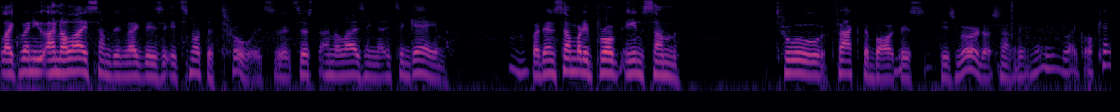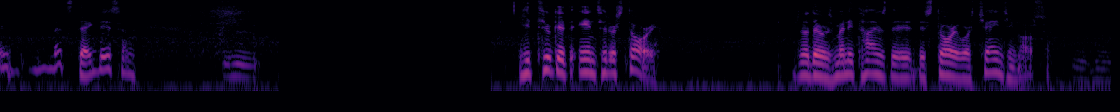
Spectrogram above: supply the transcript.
like when you analyze something like this, it's not the truth. It's, it's just analyzing. it. It's a game. Mhm. But then somebody brought in some true fact about this this word or something. And it's like, okay, let's take this, and Mhm. he took it into the story. So there was many times the, the story was changing also. Mhm.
